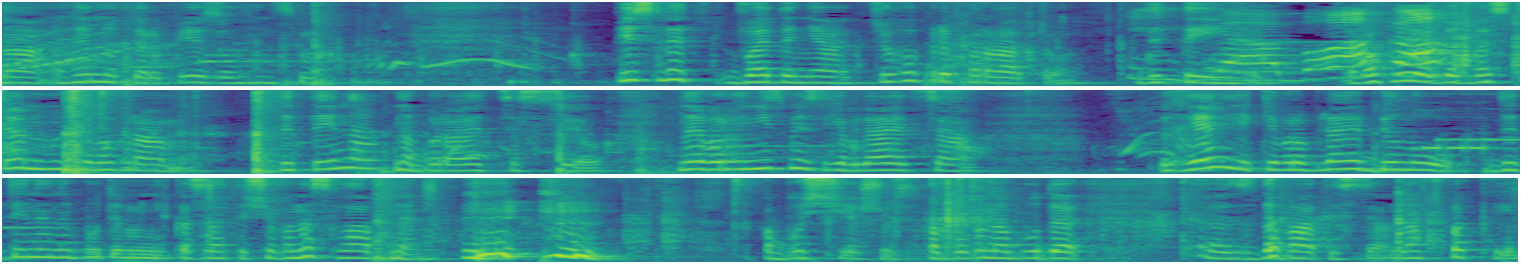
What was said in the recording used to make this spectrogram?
на генну терапію Золгенсма? Після введення цього препарату дитині вагою до 21 кг дитина набирається сил. В неї в організмі з'являється ген, який виробляє білок. Дитина не буде мені казати, що вона слабне або ще щось, або вона буде е, здаватися навпаки.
